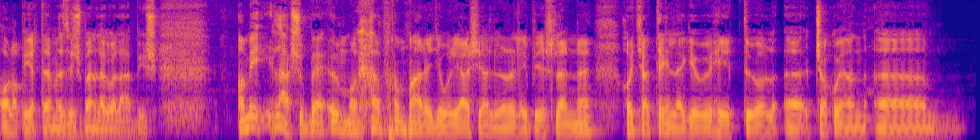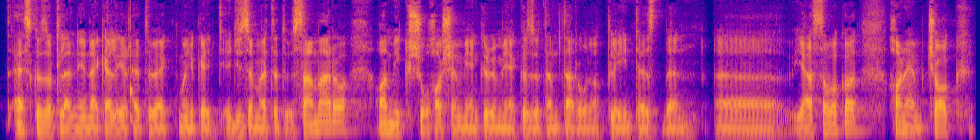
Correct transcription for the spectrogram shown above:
alapértelmezésben legalábbis. Ami, lássuk be, önmagában már egy óriási előrelépés lenne, hogyha tényleg jövő héttől csak olyan eszközök lennének elérhetőek mondjuk egy, egy üzemeltető számára, amik soha semmilyen körülmények között nem tárolnak plain testben uh, jelszavakat, hanem csak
